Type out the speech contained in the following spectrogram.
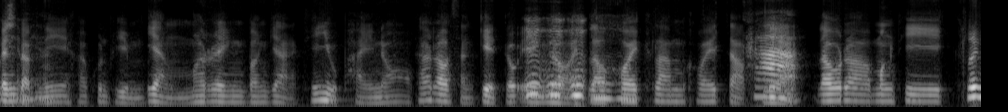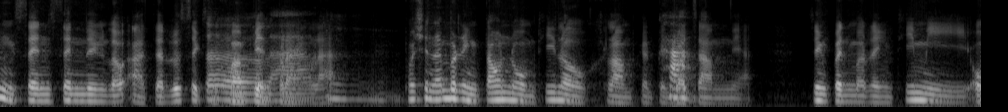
เป็นใช่ไหมแบบนี้ครับคุณพิมพ์อย่างมะเร็งบางอย่างที่อยู่ภายนอก ถ้าเราสังเกตตัวเองหน่อยอืมอืมเราคอยคลำคอยจับค่ะเนี่ยเราเราบางทีครึ่งเซนเซนหนึ่งเราอาจจะรู้สึกถึงความเปลี่ยนแปลงแล้วอืมเพราะฉะนั้นมะเร็งเต้านมที่เราคลำกันเป็นค่ะประจำเนี่ย จึงเป็นมะเร็งที่มีโอ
